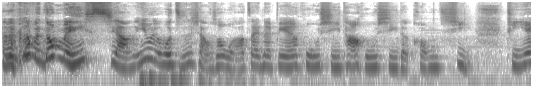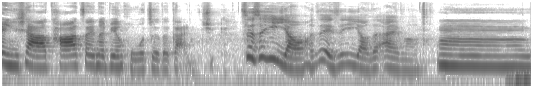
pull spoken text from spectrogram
你根本都没想，因为我只是想说我要在那边呼吸他呼吸的空气，体验一下他在那边活着的感觉。这是易遥吗？这也是易遥的爱吗？嗯。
